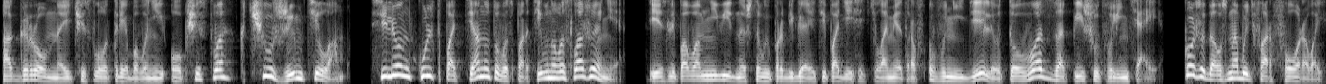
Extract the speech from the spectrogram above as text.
Огромное число требований общества к чужим телам. Силен культ подтянутого спортивного сложения. Если по вам не видно, что вы пробегаете по 10 километров в неделю, то вас запишут в лентяи. Кожа должна быть фарфоровой.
